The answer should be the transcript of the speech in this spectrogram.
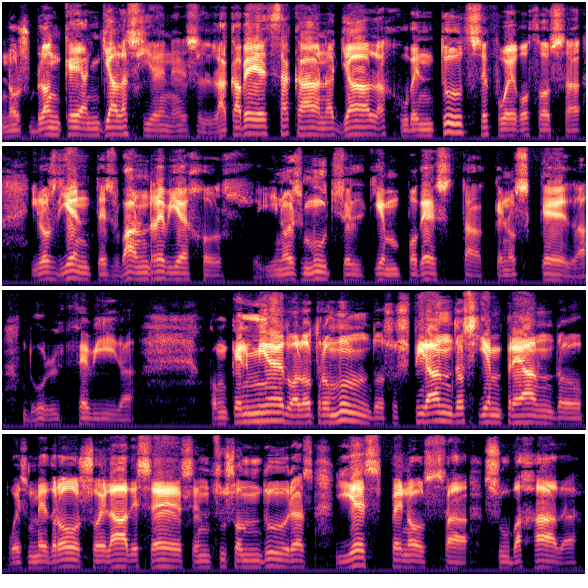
Nos blanquean ya las sienes, la cabeza cana, ya la juventud se fue gozosa y los dientes van reviejos y no es mucho el tiempo de esta que nos queda, dulce vida, con que el miedo al otro mundo suspirando siempre ando, pues medroso el Hades es en sus honduras y es penosa su bajada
